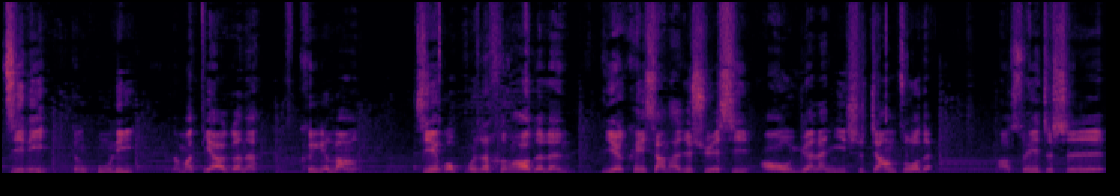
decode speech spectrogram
激励跟鼓励。那么第二个呢，可以让结果不是很好的人也可以向他去学习。哦，原来你是这样做的啊！所以这是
